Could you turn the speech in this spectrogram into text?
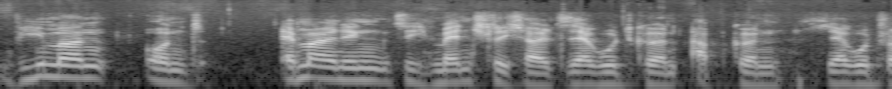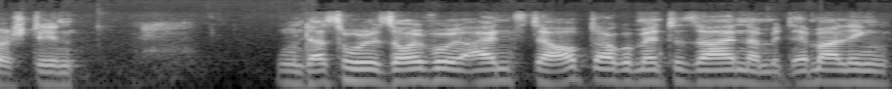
Wiemann und Emmerling sich menschlich halt sehr gut können, abkönnen, sehr gut verstehen. Und das soll, wohl eines der Hauptargumente sein, damit Emmerling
